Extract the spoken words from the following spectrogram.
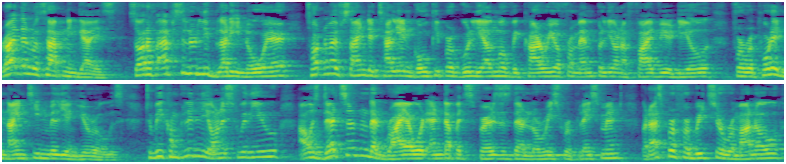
Right then, what's happening, guys? So, out of absolutely bloody nowhere, Tottenham have signed Italian goalkeeper Guglielmo Vicario from Empoli on a five-year deal for reported 19 million euros. To be completely honest with you, I was dead certain that Raya would end up at Spurs as their Lloris replacement, but as per Fabrizio Romano,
